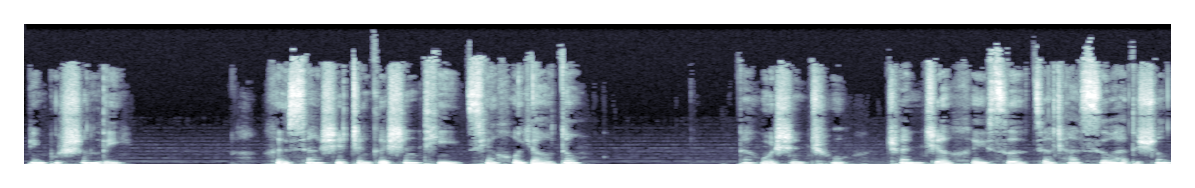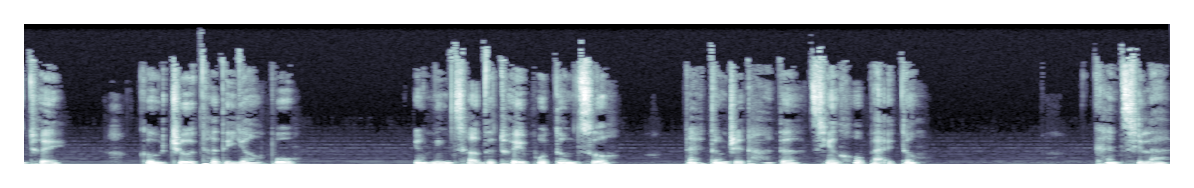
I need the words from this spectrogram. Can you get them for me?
并不顺利，很像是整个身体前后摇动，但我伸出穿着黑色交叉丝袜的双腿。勾住他的腰部，用灵巧的腿部动作带动着他的前后摆动。看起来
